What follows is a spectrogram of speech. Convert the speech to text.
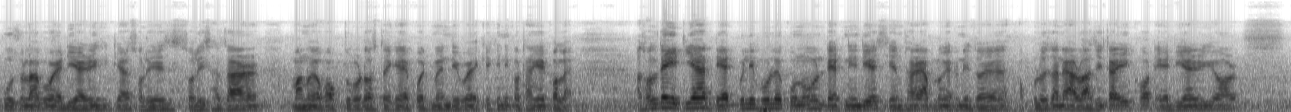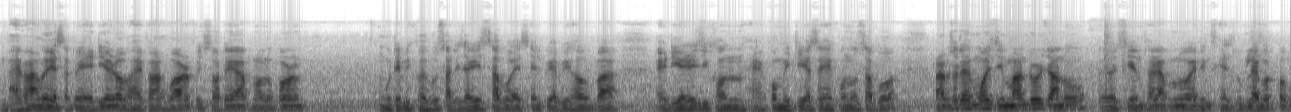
পোষ্ট ওলাব এ ডি ই এতিয়া চল্লিছ চল্লিছ হাজাৰ মানুহে অক্টোবৰ দহ তাৰিখে এপইণ্টমেণ্ট দিব একেখিনি কথাকে ক'লে। আচলতে এতিয়া ডেট বুলিবলৈ কোনো ডেট নিদিয়ে চি এম ছাৰে আপোনালোকে এইটো নিজৰে সকলোৱে জানে আৰু আজিৰ তাৰিখত এ ডি আৰ ইৰ ভাইভাৰ হৈ আছে। তো এ ডি আৰ ভাইভাৰ হোৱাৰ পিছতে আপোনালোকৰ গোটেই বিষয়বোৰ চালি জাৰি চাব এছ এল পি আবি হওক বা এ ডি আৰ যিখন কমিটি আছে সেইখনো চাব। তাৰপিছতে মই যিমান দূৰ জানো চি এম ছাৰে আপোনালোকক এদিন ফেচবুক লাইভত ক'ব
